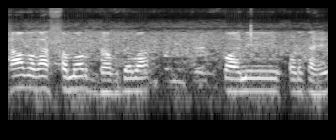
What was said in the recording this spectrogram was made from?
हा बघा समोर धबधबा पाणी पडत आहे.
